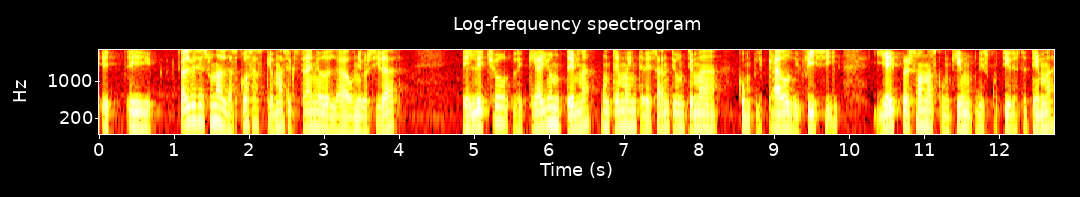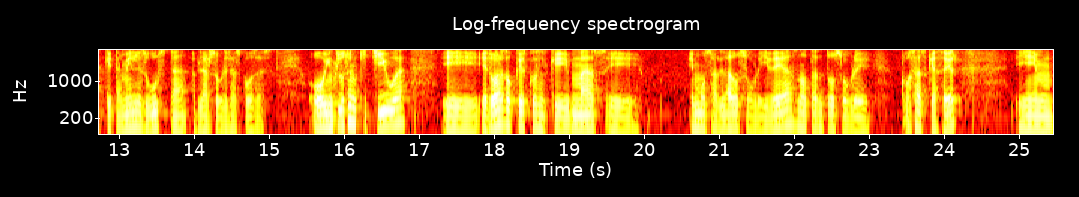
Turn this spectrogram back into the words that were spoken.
Eh, eh, tal vez es una de las cosas que más extraño de la universidad. El hecho de que hay un tema, un tema interesante, un tema complicado, difícil, y hay personas con quien discutir este tema que también les gusta hablar sobre esas cosas o incluso en Kichiwa, eh, Eduardo, que es con el que más eh, hemos hablado sobre ideas, no tanto sobre cosas que hacer, em,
